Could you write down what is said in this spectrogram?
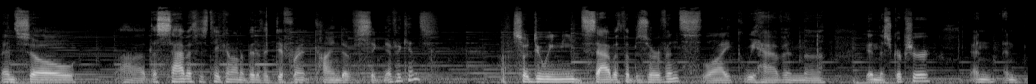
And so uh, the Sabbath has taken on a bit of a different kind of significance. So, do we need Sabbath observance like we have in the in the Scripture? And and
